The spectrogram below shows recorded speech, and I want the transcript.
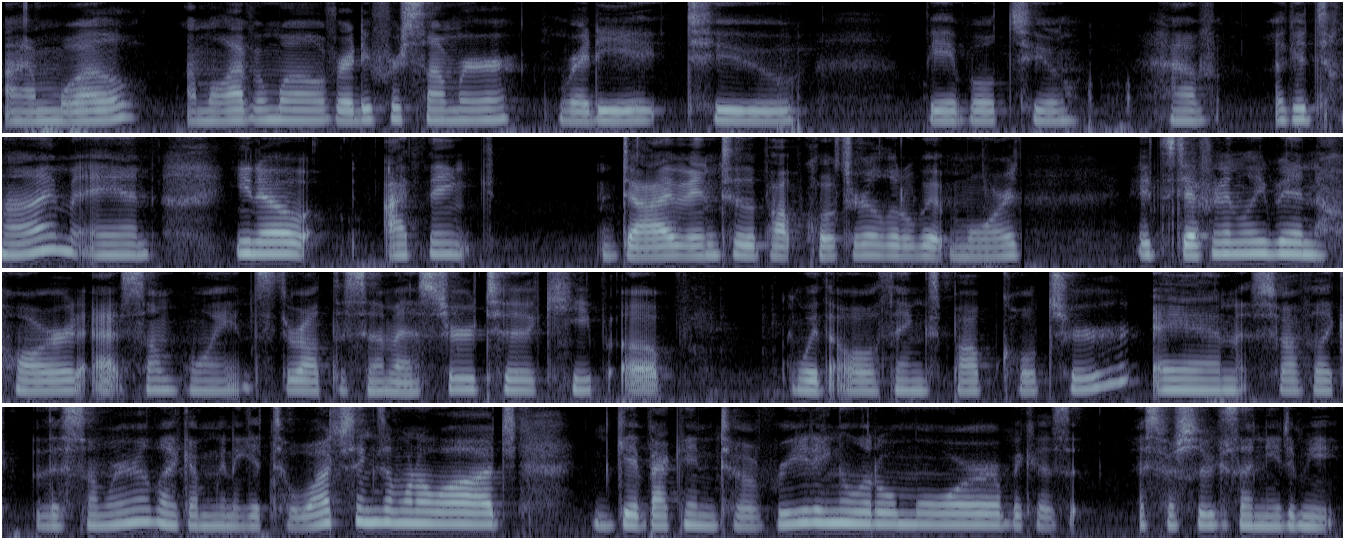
I'm well. I'm alive and well, ready for summer, ready to be able to have a good time and you know, I think dive into the pop culture a little bit more. It's definitely been hard at some points throughout the semester to keep up with all things pop culture. And so I feel like this summer like I'm gonna get to watch things I want to watch, get back into reading a little more because especially because I need to meet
